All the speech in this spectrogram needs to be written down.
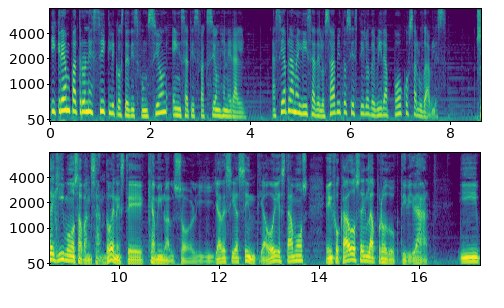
y crean patrones cíclicos de disfunción e insatisfacción general. Así habla Melissa de los hábitos y estilo de vida poco saludables. Seguimos avanzando en este camino al sol y ya decía Cintia, hoy estamos enfocados en la productividad. Y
